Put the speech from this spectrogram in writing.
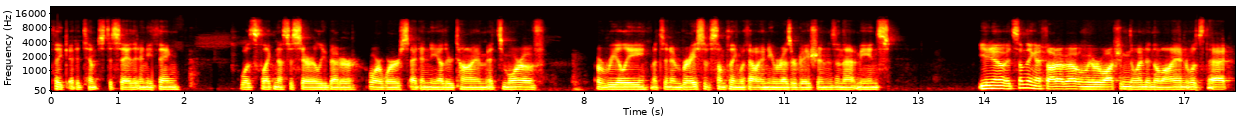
think it attempts to say that anything was like necessarily better or worse at any other time. It's more of a really it's an embrace of something without any reservations and that means you know, it's something I thought about when we were watching The Wind and the Lion was that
